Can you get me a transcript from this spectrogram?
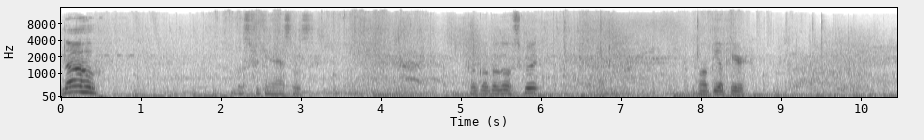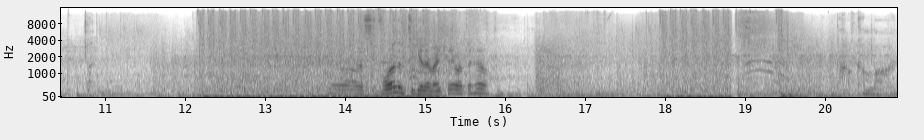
No! Those freaking assholes. Go, go, go, go. Screw it. I'll be up here. There's four of them together right there. What the hell? Oh, come on.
